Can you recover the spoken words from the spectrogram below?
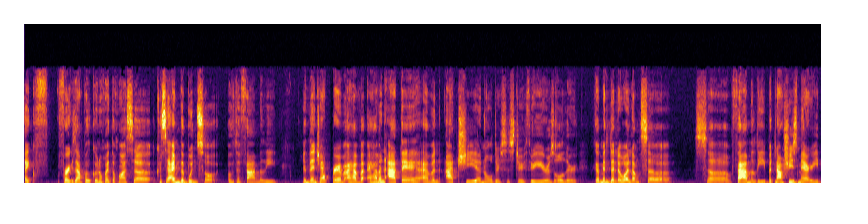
Like, f- for example, kinukwento ko nga sa, kasi I'm the bunso of the family. And then, syempre, I have, I have an ate, I have an achi, an older sister, three years older. Kami dalawa lang sa, sa family, but now she's married.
